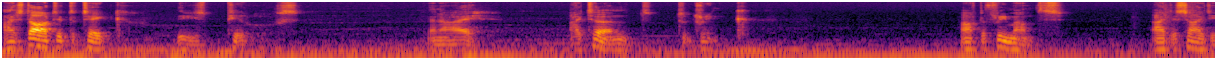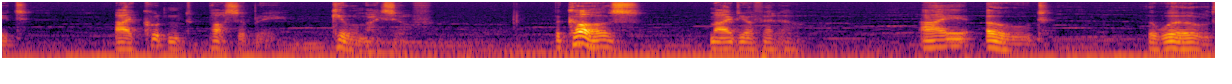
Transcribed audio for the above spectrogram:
I started to take these pills. Then I. I turned to drink. After three months, I decided I couldn't possibly kill myself. Because, my dear fellow, I owed the world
